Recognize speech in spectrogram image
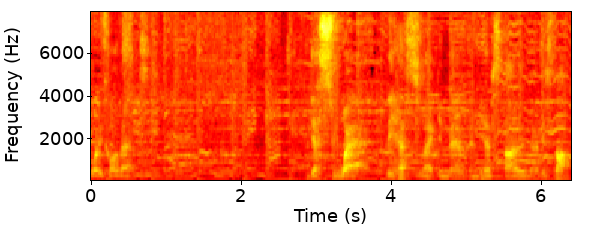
what do you call that? Their swag. they have swag in them and they have style in them. It's not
